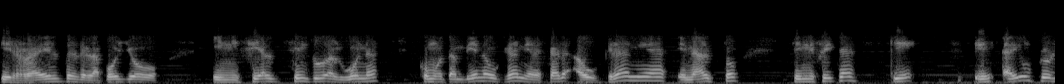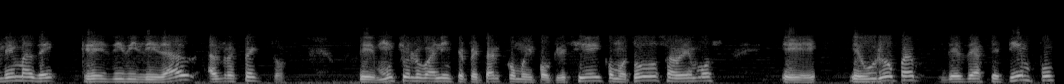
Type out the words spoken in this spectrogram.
Israel desde el apoyo inicial, sin duda alguna, como también a Ucrania. Dejar a Ucrania en alto significa que eh, hay un problema de credibilidad al respecto. Eh, muchos lo van a interpretar como hipocresía y como todos sabemos, eh, Europa desde hace tiempo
